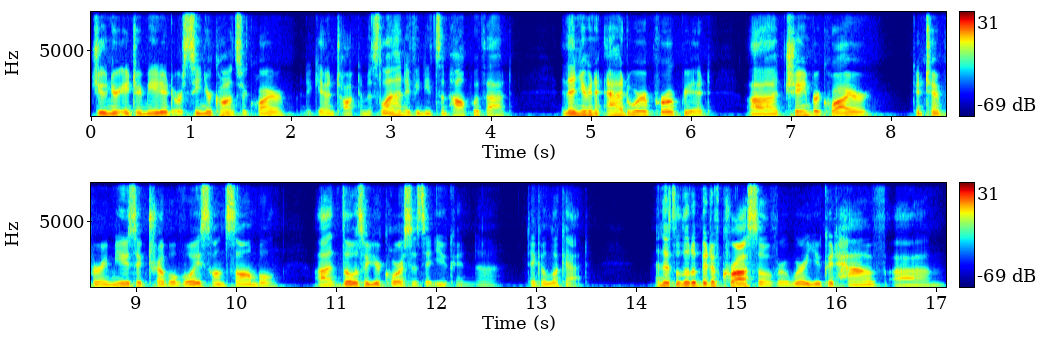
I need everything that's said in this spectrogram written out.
junior, intermediate, or senior concert choir. And again, talk to Miss Land if you need some help with that. And then you're going to add, where appropriate, uh, chamber choir, contemporary music, treble voice ensemble. Uh, those are your courses that you can uh, take a look at. And there's a little bit of crossover where you could have, um,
